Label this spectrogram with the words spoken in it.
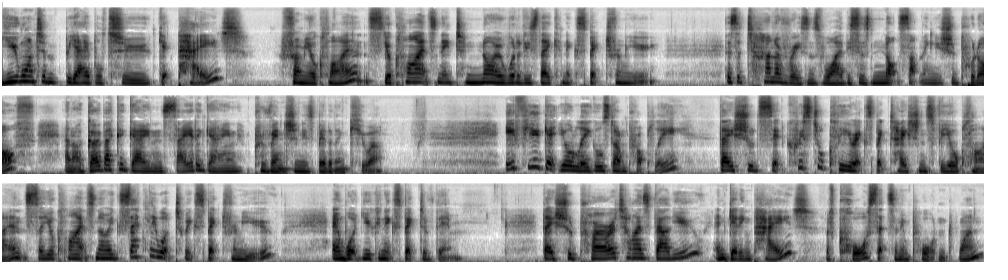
you want to be able to get paid from your clients. Your clients need to know what it is they can expect from you. There's a ton of reasons why this is not something you should put off, and I go back again and say it again prevention is better than cure. If you get your legals done properly, they should set crystal clear expectations for your clients so your clients know exactly what to expect from you and what you can expect of them. They should prioritize value and getting paid. Of course, that's an important one.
